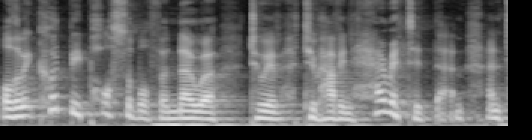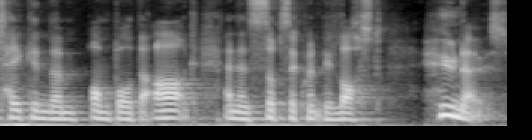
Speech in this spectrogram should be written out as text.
Although it could be possible for Noah to have, to have inherited them and taken them on board the Ark and then subsequently lost who knows?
